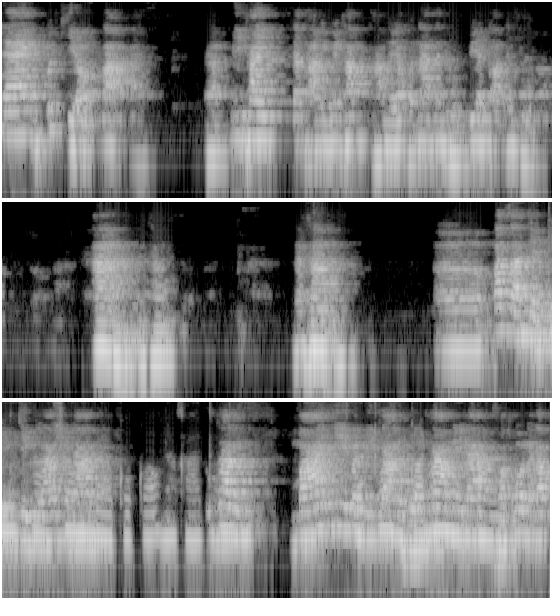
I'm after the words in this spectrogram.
แดงพุดเขียวว่าไปนะครับมีใครจะถามอีกไหมครับ ถามเลยครับหัวหน้าท่านอยู่วิทยากรท่านอยู่ อ่านะครับนะครับเอ่อมาตราเจ็ดจริงๆแล้วช่นี่องนะราวกกอกนะคะทุกท่านไม้ที่มันมีการห่วงห้ามนี่นะขอโทษนะครับ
